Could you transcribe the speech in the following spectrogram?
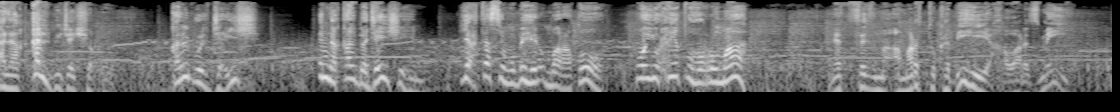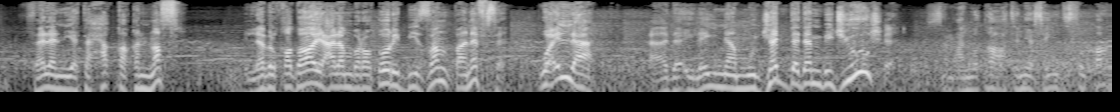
على قلب جيش الروم. قلب الجيش؟ إن قلب جيشهم يعتصم به الإمبراطور ويحيطه الرماة. نفذ ما أمرتك به يا خوارزمي فلن يتحقق النصر إلا بالقضاء على امبراطور بيزنطة نفسه وإلا عاد إلينا مجددا بجيوشه. سمعا وطاعة يا سيدي السلطان.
